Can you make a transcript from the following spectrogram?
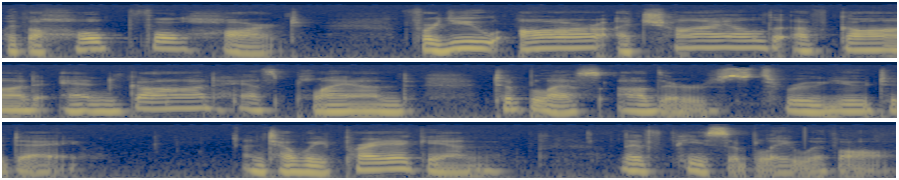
with a hopeful heart, for you are a child of God, and God has planned to bless others through you today. Until we pray again, live peaceably with all.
